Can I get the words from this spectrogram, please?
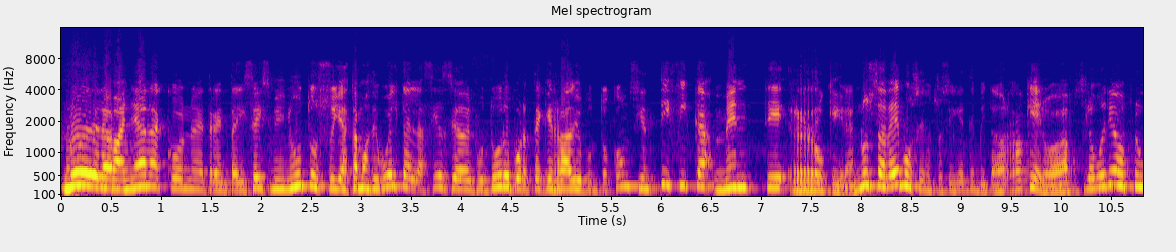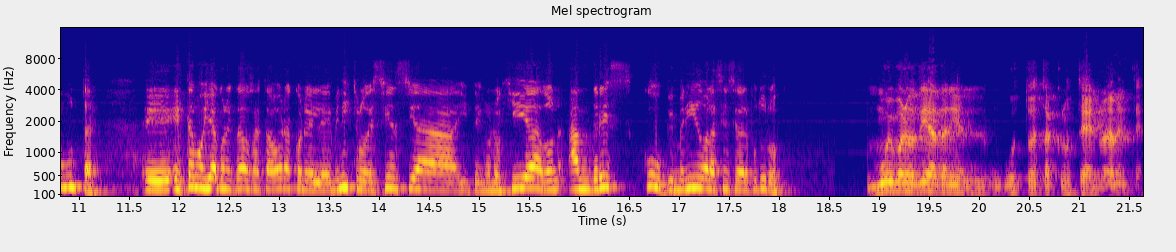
9 de la mañana con 36 eh, minutos, ya estamos de vuelta en la ciencia del futuro por txradio.com, científicamente rockera. No sabemos si nuestro siguiente invitado es rockero, ¿ah? se lo podríamos preguntar. Eh, estamos ya conectados hasta ahora con el eh, ministro de Ciencia y Tecnología, don Andrés Cub. Bienvenido a la ciencia del futuro. Muy buenos días, Daniel. Un gusto estar con ustedes nuevamente.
